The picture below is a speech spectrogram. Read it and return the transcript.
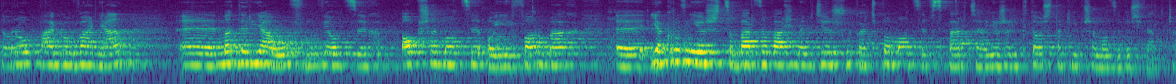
do propagowania e, materiałów mówiących o przemocy, o jej formach, e, jak również, co bardzo ważne, gdzie szukać pomocy, wsparcia, jeżeli ktoś takiej przemocy doświadcza.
